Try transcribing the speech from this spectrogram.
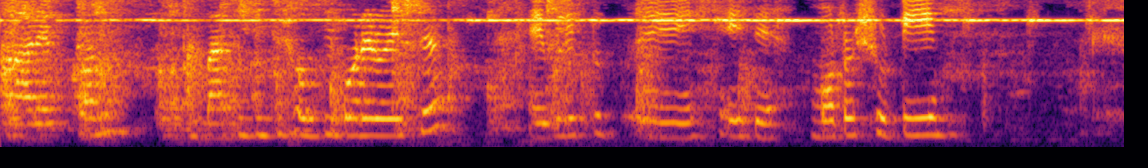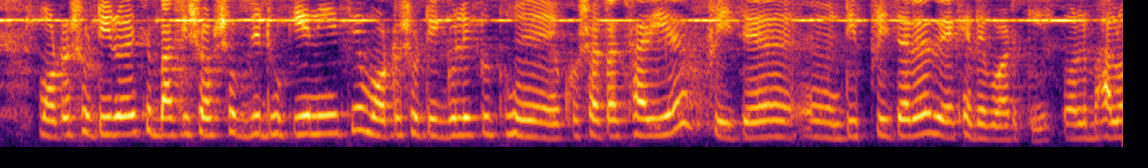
আর এখন বাকি কিছু সবজি পড়ে রয়েছে। এগুলি একটু এই যে মটরশুঁটি মটরশুঁটি রয়েছে, বাকি সব সবজি ঢুকিয়ে নিয়েছি। মটরশুঁটিগুলো একটু খোসাটা ছাড়িয়ে ফ্রিজে ডিপ ফ্রিজারে রেখে দেবো আর কি। তাহলে ভালো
